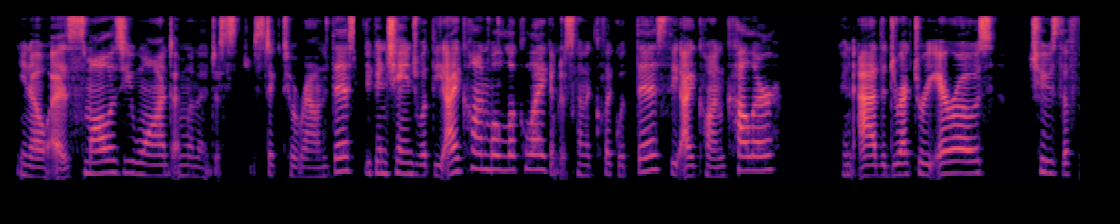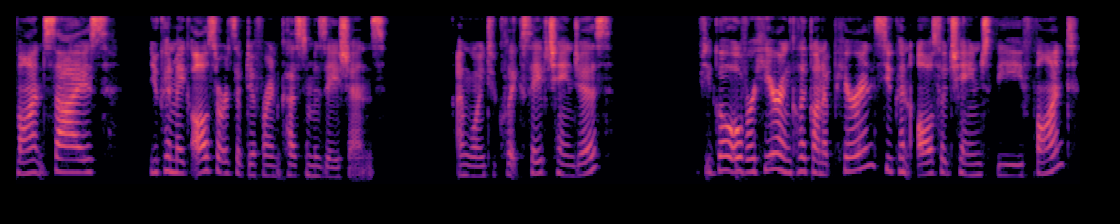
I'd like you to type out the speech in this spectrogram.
you know, as small as you want. I'm going to just stick to around this. You can change what the icon will look like. I'm just going to click with this, the icon color. You can add the directory arrows, choose the font size. You can make all sorts of different customizations. I'm going to click Save Changes. If you go over here and click on Appearance, you can also change the font.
